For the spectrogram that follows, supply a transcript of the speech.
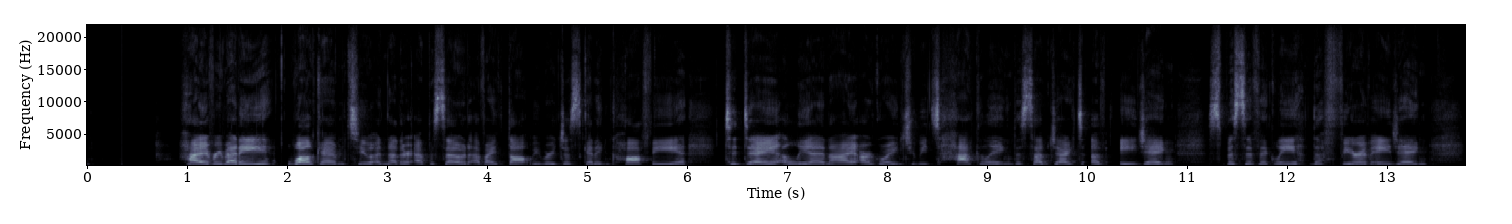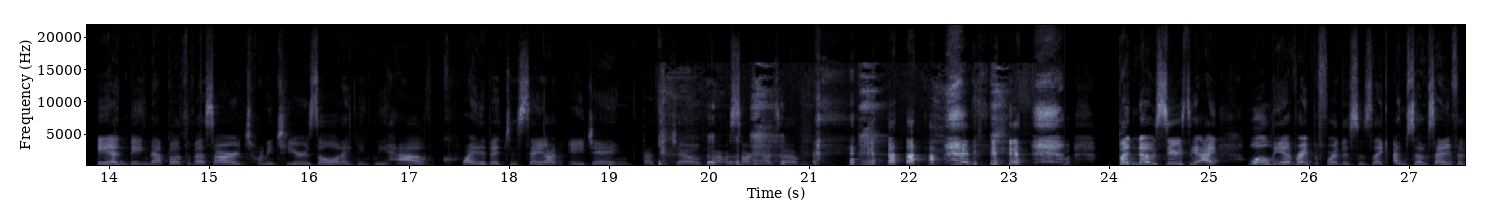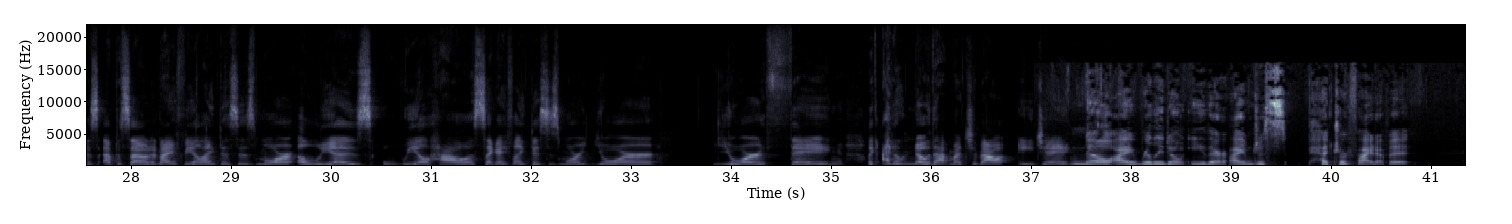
Hi, everybody. Welcome to another episode of I Thought We Were Just Getting Coffee. Today, Aleah and I are going to be tackling the subject of aging, specifically the fear of aging. And being that both of us are 22 years old, I think we have quite a bit to say on aging. That's a joke. that was sarcasm. but no, seriously, I well, Aleah right before this was like, I'm so excited for this episode, and I feel like this is more Aleah's wheelhouse. Like I feel like this is more your your thing. Like I don't know that much about aging. No, I really don't either. I'm just petrified of it.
